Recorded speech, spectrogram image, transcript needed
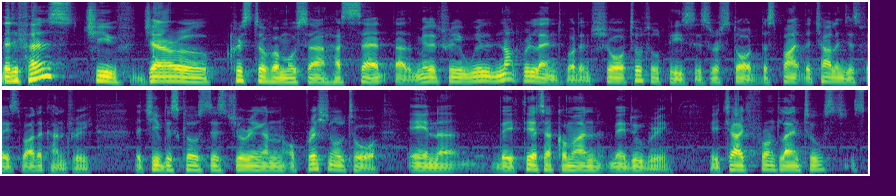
The Defense Chief General Christopher Musa has said that the military will not relent but ensure total peace is restored despite the challenges faced by the country. The chief disclosed this during an operational tour in uh, the Theatre Command Maiduguri. He charged frontline troops,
